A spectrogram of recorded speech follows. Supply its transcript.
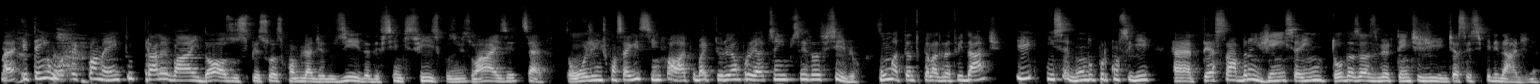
né? E tem um outro equipamento para levar idosos, pessoas com mobilidade reduzida, deficientes físicos, visuais, etc. Então hoje a gente consegue sim falar que o Bike Tour é um projeto 100% acessível. Uma, tanto pela gratuidade e, em segundo, por conseguir é, ter essa abrangência em todas as vertentes de, de acessibilidade, né?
